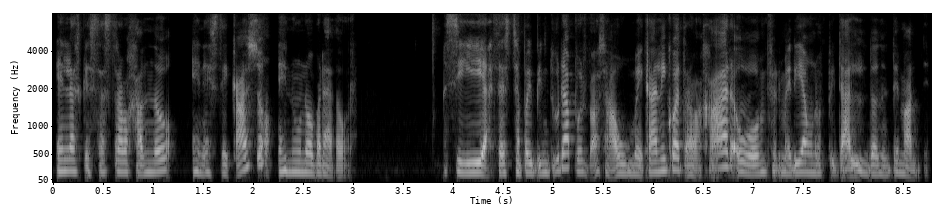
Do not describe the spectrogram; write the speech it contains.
en las que estás trabajando, en este caso, en un obrador. Si haces chapa y pintura, pues vas a un mecánico a trabajar o enfermería a un hospital donde te manden.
